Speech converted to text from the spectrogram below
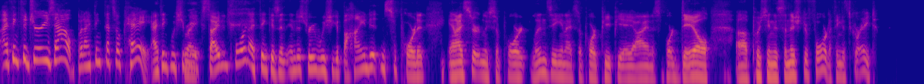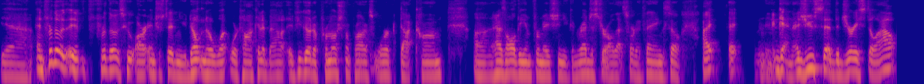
I think the jury's out, but I think that's okay. I think we should Right. be excited for it. I think as an industry we should get behind it and support it. And I certainly support Lindsay and I support PPAI and I support Dale uh, pushing this initiative forward. I think it's great. Yeah, and for those if- for those who are interested and you don't know what we're talking about, if you go to promotionalproductswork.com, uh, it has all the information. You can register all that sort of thing. So I, I again, as you said, the jury's still out,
